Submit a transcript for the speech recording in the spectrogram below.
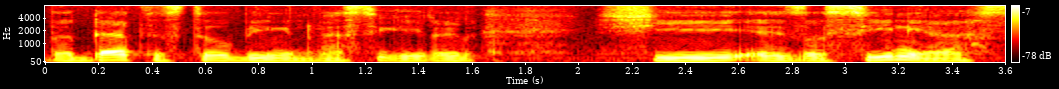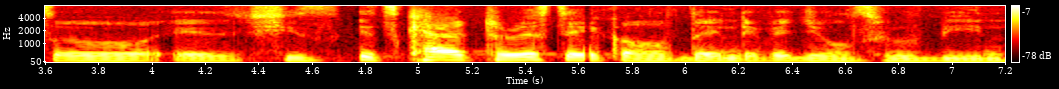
The death is still being investigated. She is a senior, so she's, it's characteristic of the individuals who've been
